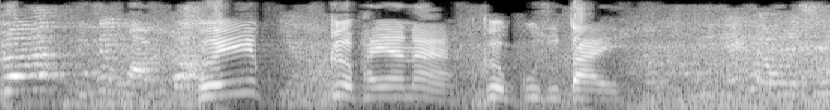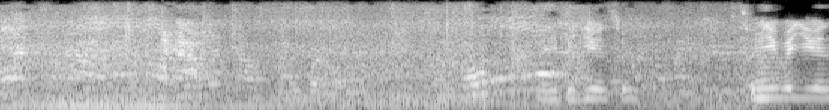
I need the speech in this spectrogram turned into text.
เลิศจริงๆหวาน เฮ้ย เกือบพยาน่ะเกือบกูสุดตายนี่ไปยืนซุมซุมยิงไปยืน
